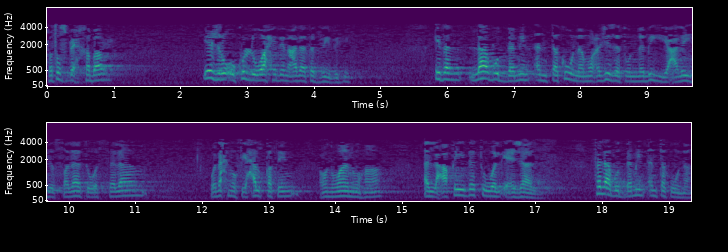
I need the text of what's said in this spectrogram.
فتصبح خبر يجرؤ كل واحد على تكذيبه إذا لا بد من أن تكون معجزة النبي عليه الصلاة والسلام ونحن في حلقة عنوانها العقيدة والإعجاز. فلا بد من أن تكون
